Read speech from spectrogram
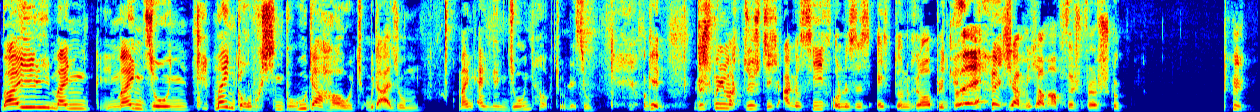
weil mein, mein Sohn meinen großen Bruder haut. Oder also meinen eigenen Sohn haut oder so. Okay, das Spiel macht süchtig, aggressiv und es ist echt unglaublich. Ich habe mich am Apfel verschluckt. Hm.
